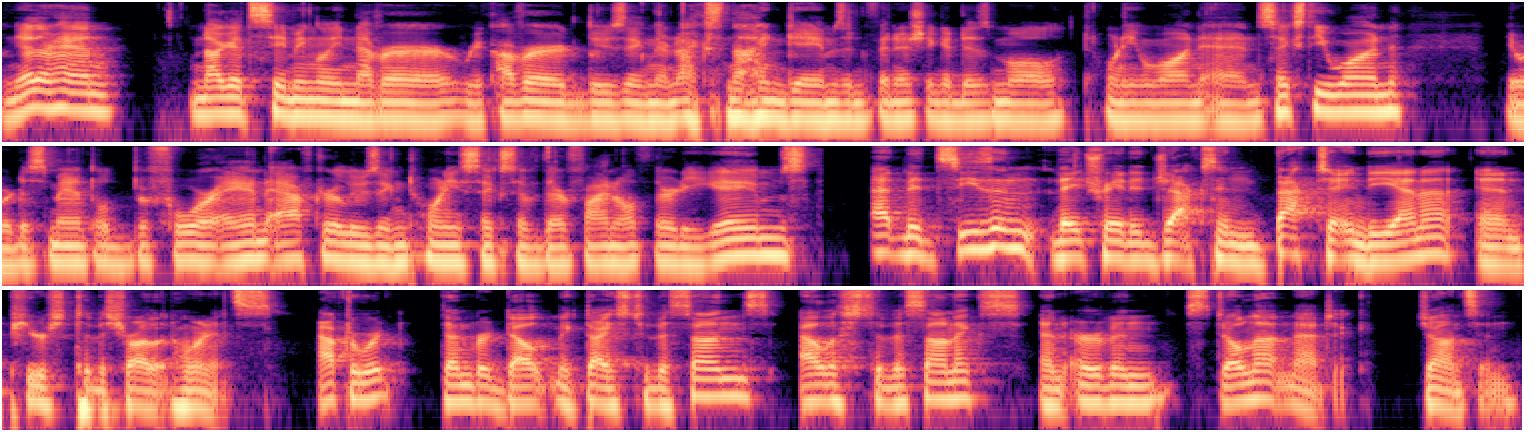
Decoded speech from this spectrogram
On the other hand, Nuggets seemingly never recovered, losing their next nine games and finishing a dismal 21 and 61. They were dismantled before and after losing 26 of their final 30 games. At midseason, they traded Jackson back to Indiana and Pierce to the Charlotte Hornets. Afterward, Denver dealt McDyess to the Suns, Ellis to the Sonics, and Ervin, still not Magic, Johnson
